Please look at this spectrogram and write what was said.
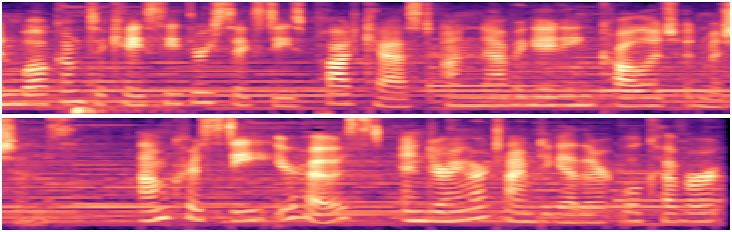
and welcome to KC360's podcast on navigating college admissions. I'm Christy, your host, and during our time together, we'll cover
